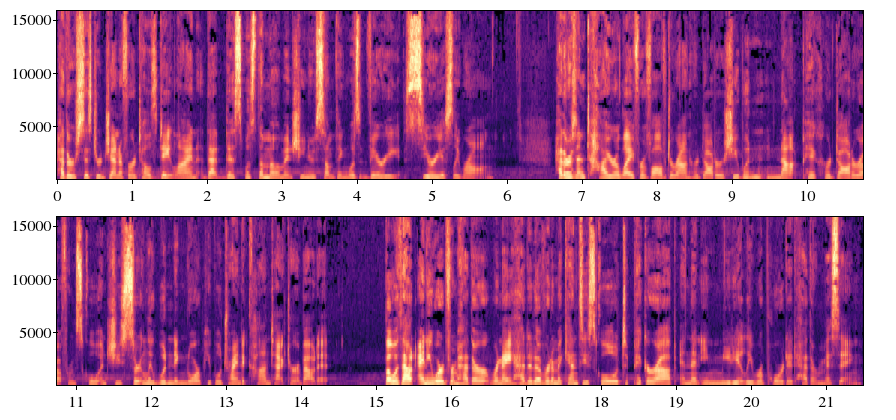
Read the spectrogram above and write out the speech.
Heather's sister Jennifer tells Dateline that this was the moment she knew something was very seriously wrong. Heather's entire life revolved around her daughter. She wouldn't not pick her daughter up from school, and she certainly wouldn't ignore people trying to contact her about it. But without any word from Heather, Renee headed over to Mackenzie's school to pick her up and then immediately reported Heather missing.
